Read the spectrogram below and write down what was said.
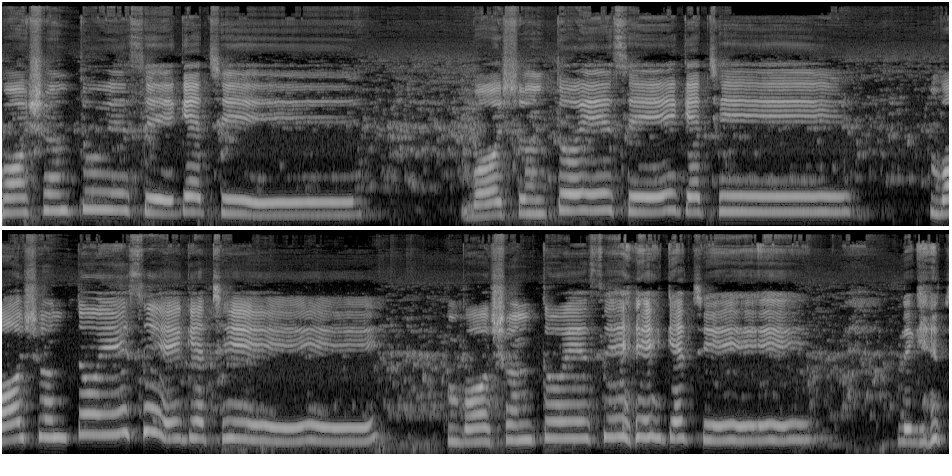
বসন্ত এসে গেছে। বসন্ত এসে গেছে। বসন্ত এসে গেছে। বসন্ত এসে গেছে। দেখেছ?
